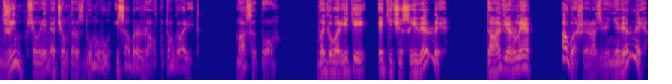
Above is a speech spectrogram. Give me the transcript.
Джим все время о чем-то раздумывал и соображал, потом говорит. «Масса, Том, вы говорите, эти часы верные?» «Да, верные. А ваши разве не верные?»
